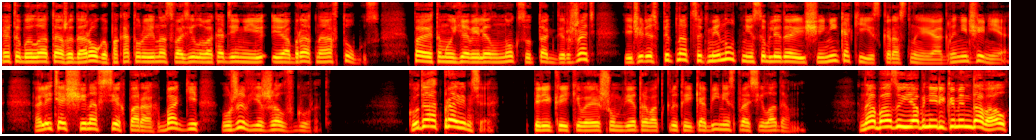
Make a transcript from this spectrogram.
Это была та же дорога, по которой нас возил в академию и обратно автобус, поэтому я велел Ноксу так держать, и через 15 минут, не соблюдающий никакие скоростные ограничения, а летящий на всех парах багги, уже въезжал в город. «Куда отправимся?» — перекрикивая шум ветра в открытой кабине, спросил Адам. «На базу я бы не рекомендовал».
